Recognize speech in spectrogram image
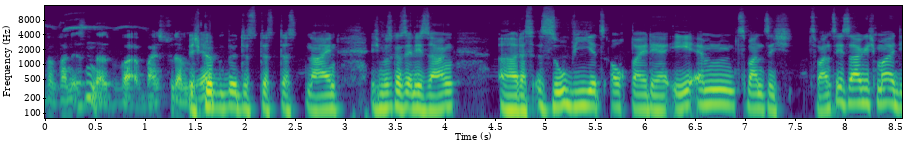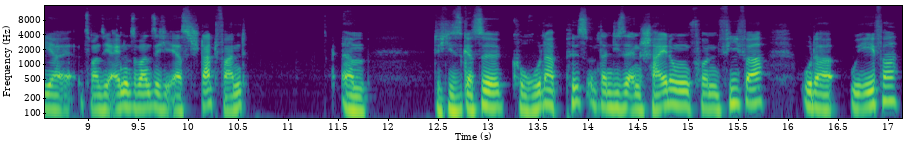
wann ist denn das? We- Weißt du da mehr? Ich würde das, das, das, nein, ich muss ganz ehrlich sagen, äh, das ist so wie jetzt auch bei der EM 2020, sage ich mal, die ja 2021 erst stattfand. Ähm, durch dieses ganze Corona-Piss und dann diese Entscheidungen von FIFA oder UEFA,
